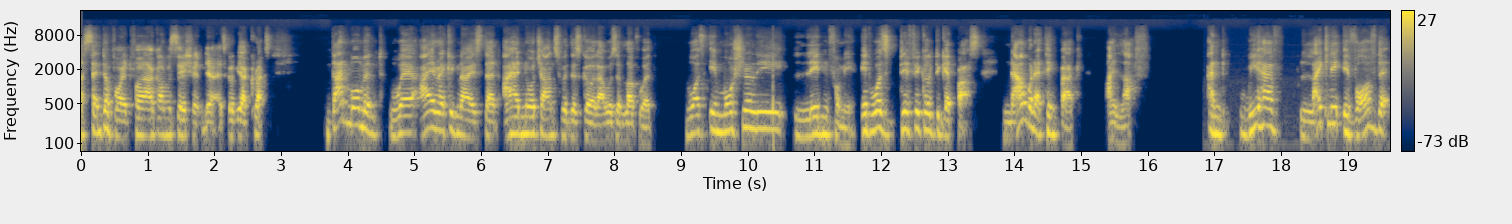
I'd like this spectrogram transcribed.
a center point for our conversation. Yeah, it's going to be a crux. That moment where I recognized that I had no chance with this girl I was in love with was emotionally laden for me. It was difficult to get past. Now, when I think back, I laugh. And we have likely evolved the,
